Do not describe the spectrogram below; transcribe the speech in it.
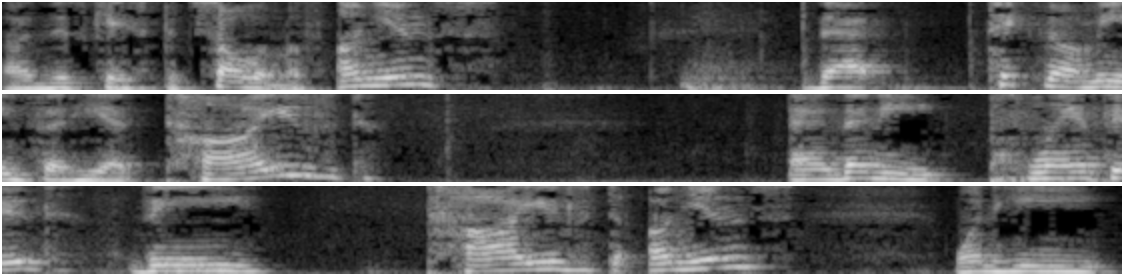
uh, in this case, pitzolim of onions. That tikna means that he had tithed, and then he planted the tithed onions. When he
